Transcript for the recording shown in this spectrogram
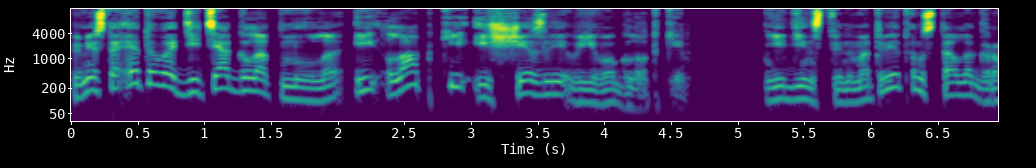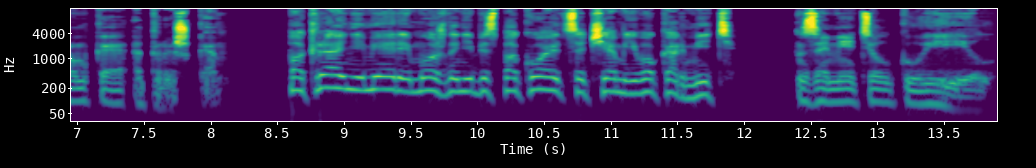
Вместо этого дитя глотнуло, и лапки исчезли в его глотке. Единственным ответом стала громкая отрыжка. «По крайней мере, можно не беспокоиться, чем его кормить», — заметил Куил.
